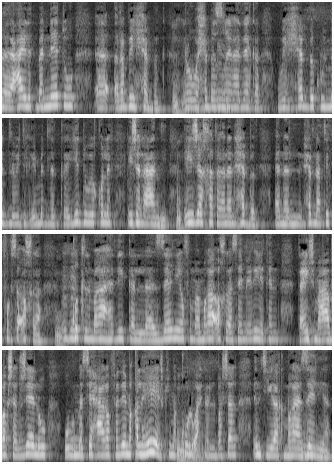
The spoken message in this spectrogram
عائلة بناته آه، ربي يحبك. هو يحب الصغير هذاك ويحبك ويمد له يمد لك يده ويقول لك اجا لعندي؟ اجا خاطر أنا نحبك. أنا نحب نعطيك فرصة أخرى. قلت المراه هذيك الزانية وفما امرأة أخرى سامرية كانت تعيش مع برشا رجال والمسيح عرف هذا ما قالهاش. كما نقولوا إحنا للبشر أنت راك امراه زانية.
